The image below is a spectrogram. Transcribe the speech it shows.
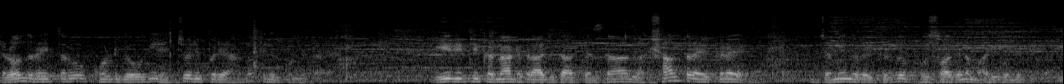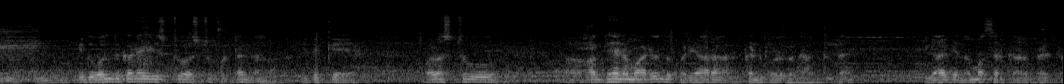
ಕೆಲವೊಂದು ರೈತರು ಕೋರ್ಟ್ಗೆ ಹೋಗಿ ಹೆಚ್ಚುವರಿ ಪರಿಹಾರನ ತೆಗೆದುಕೊಂಡಿದ್ದಾರೆ. ಈ ರೀತಿ ಕರ್ನಾಟಕ ರಾಜ್ಯದಾದ್ಯಂತ ಲಕ್ಷಾಂತರ ಎಕರೆ ಜಮೀನು ರೈತರದು ಭೂಸ್ವಾಧೀನ ಮಾಡಿಕೊಂಡಿದ್ದಾರೆ. ಇದು ಒಂದು ಕಡೆ ಇಷ್ಟು ಅಷ್ಟು ಕೊಟ್ಟಂಗಲ್ಲ. ಇದಕ್ಕೆ ಭಾಳಷ್ಟು ಅಧ್ಯಯನ ಮಾಡಿ ಒಂದು ಪರಿಹಾರ ಕಂಡುಕೊಳ್ಬೇಕಾಗ್ತದೆ ಹೀಗಾಗಿ ನಮ್ಮ ಸರ್ಕಾರ ಪ್ರಯತ್ನ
